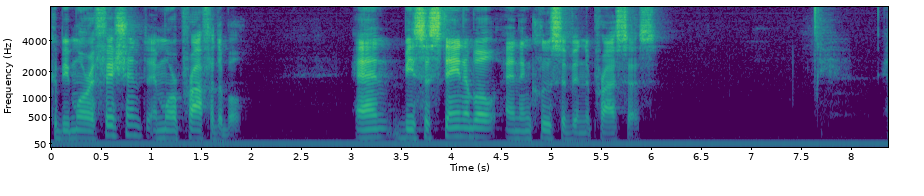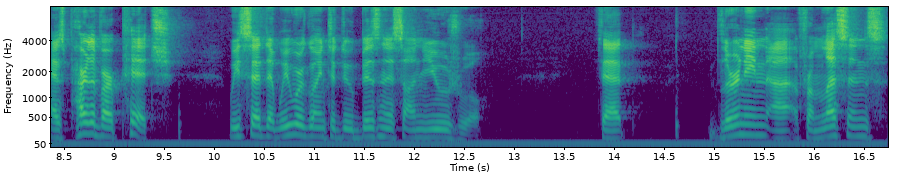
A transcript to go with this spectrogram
could be more efficient, and more profitable and be sustainable and inclusive in the process. As part of our pitch, we said that we were going to do business unusual, that learning uh, from lessons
